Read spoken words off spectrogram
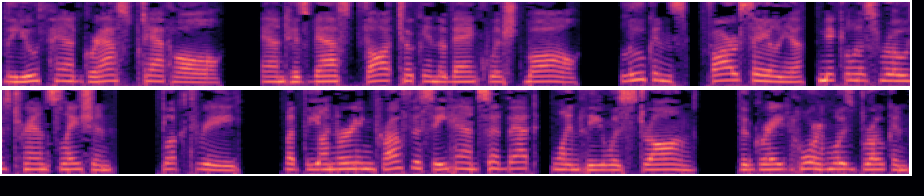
the youth had grasped at all, and his vast thought took in the vanquished ball. Lucan's Pharsalia, Nicholas Rowe's translation. Book 3. But the unerring prophecy had said that, when he was strong, the great horn was broken.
